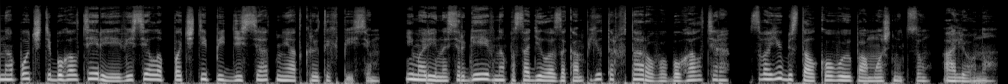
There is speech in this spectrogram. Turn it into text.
На почте бухгалтерии висело почти 50 неоткрытых писем, и Марина Сергеевна посадила за компьютер второго бухгалтера, свою бестолковую помощницу Алёну.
